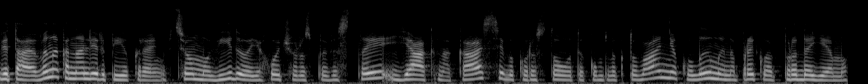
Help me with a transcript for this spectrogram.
Вітаю! Ви на каналі RP Ukraine. В цьому відео я хочу розповісти, як на касі використовувати комплектування, коли ми, наприклад, продаємо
